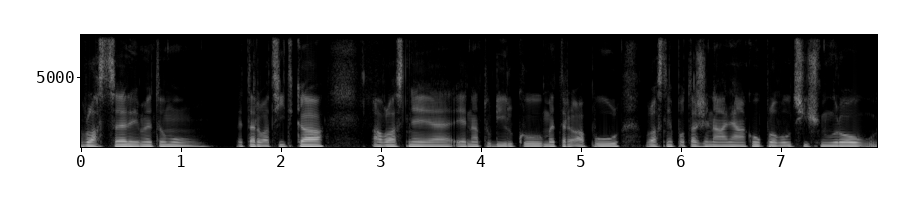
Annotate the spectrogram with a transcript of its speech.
vlastce, dejme tomu 25 a vlastně je, je na tu dílku metr a půl vlastně potažená nějakou plovoucí šňůrou,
